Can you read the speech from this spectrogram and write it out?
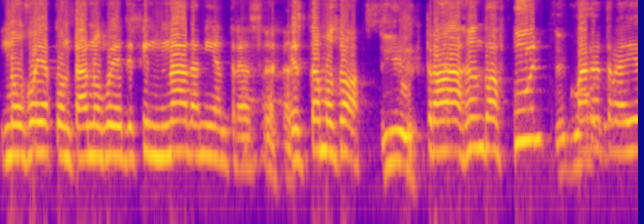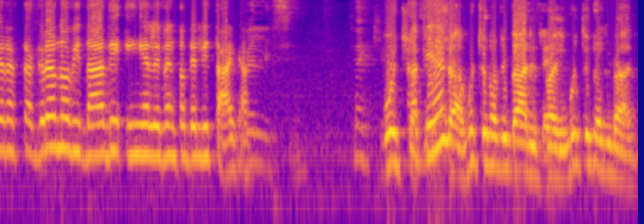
No voy a contar, no voy a decir nada mientras. Estamos ó, trabajando a full Seguro. para traer esta gran novedad en el evento de Italia. Muita, muita novidade, Efraim, muita novidade.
